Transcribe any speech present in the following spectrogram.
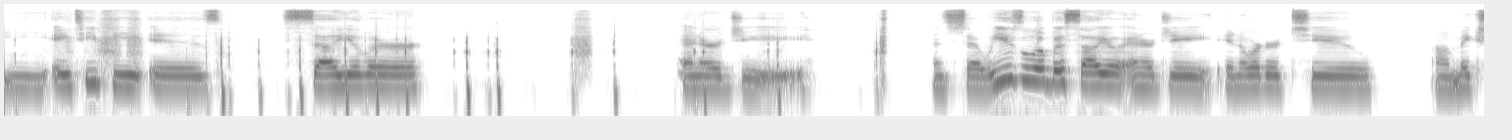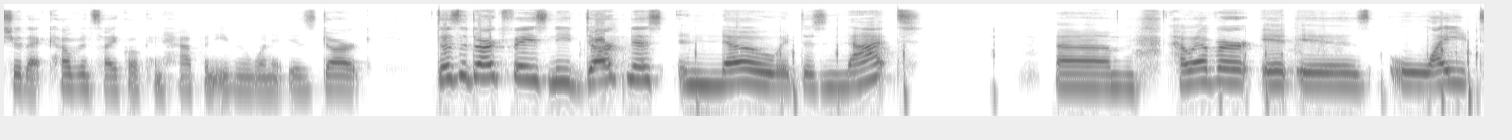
ATP is cellular energy. And so we use a little bit of cellular energy in order to um, make sure that Calvin cycle can happen even when it is dark. Does the dark phase need darkness? No, it does not. Um, however, it is light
